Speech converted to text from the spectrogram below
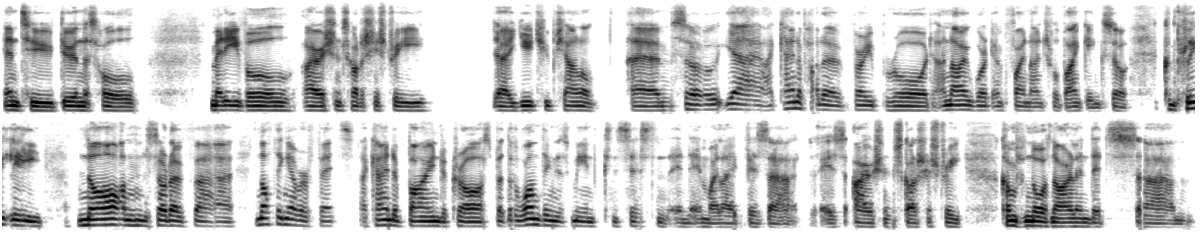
into doing this whole medieval irish and scottish history uh, youtube channel um, so yeah, I kind of had a very broad, and now I work in financial banking, so completely non sort of uh, nothing ever fits. I kind of bound across, but the one thing that's been consistent in, in my life is uh, is Irish and Scottish history. Come from Northern Ireland, it's um,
